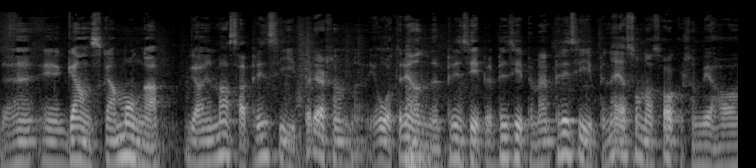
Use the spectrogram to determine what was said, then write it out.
det är ganska många. Vi har en massa principer där som återigen principer, principer. Men principerna är sådana saker som vi har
